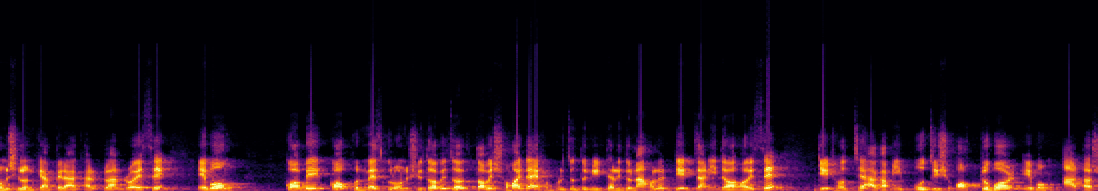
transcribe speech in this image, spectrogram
অনুশীলন ক্যাম্পে রাখার প্ল্যান রয়েছে। এবং কবে কখন ম্যাচগুলো অনুষ্ঠিত হবে তবে সময়টা এখন পর্যন্ত নির্ধারিত না হলে ডেট জানিয়ে দেওয়া হয়েছে। ডেট হচ্ছে আগামী পঁচিশ অক্টোবর এবং আঠাশ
